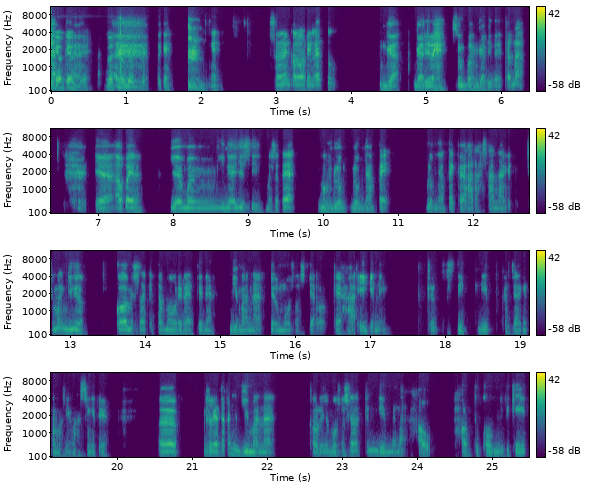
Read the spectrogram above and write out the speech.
Oke oke oke. Gue tuh gue tuh. Oke. Soalnya kalau relate tuh nggak nggak relate sumpah nggak relate karena ya apa ya? Ya emang ini aja sih. Maksudnya emang belum belum nyampe belum nyampe ke arah sana gitu. Cuman gini loh kalau misalnya kita mau relatein ya gimana ilmu sosial kayak HI ini di, di pekerjaan kita masing-masing gitu ya. Uh, kan gimana? Kalau ilmu sosial kan gimana? How how to communicate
